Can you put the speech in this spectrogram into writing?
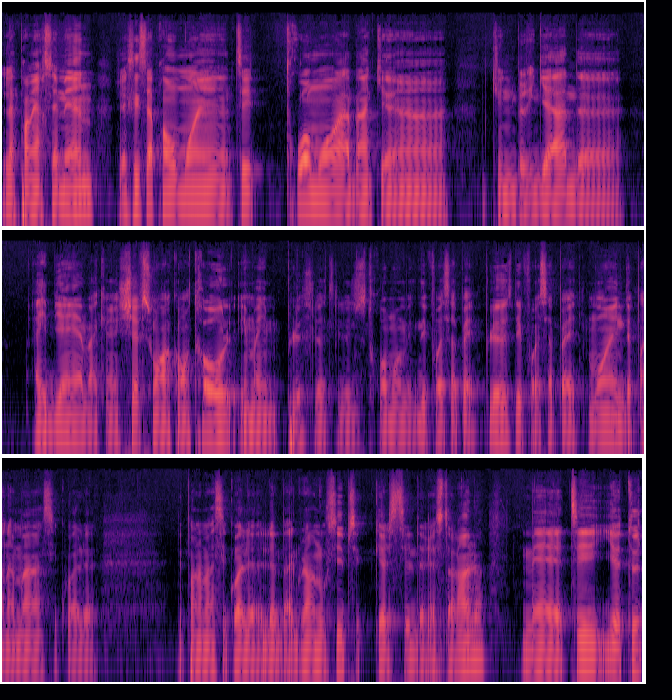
la première semaine. Je sais que ça prend au moins trois mois avant qu'une brigade euh, aille bien, avant qu'un chef soit en contrôle, et même plus. Là, là, juste trois mois, mais des fois ça peut être plus, des fois ça peut être moins, dépendamment c'est quoi le dépendamment c'est quoi le, background aussi, puis c'est quel style de restaurant. Là. Mais il y, a tout,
